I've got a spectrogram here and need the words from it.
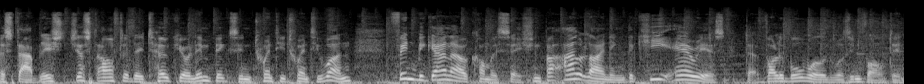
Established just after the Tokyo Olympics in 2021, Finn began our conversation by outlining the key areas that Volleyball World was involved in.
